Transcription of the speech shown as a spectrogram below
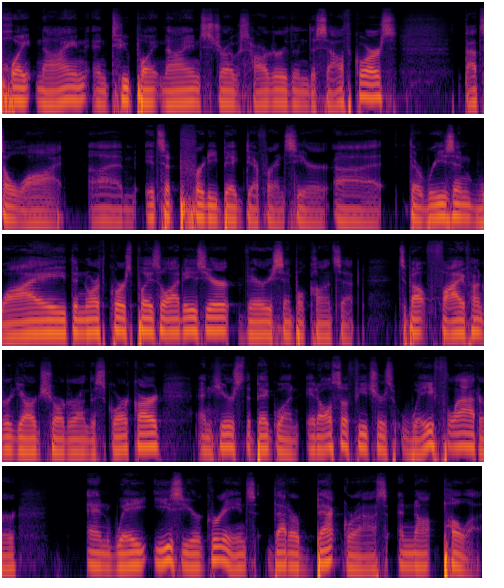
0.9 and 2.9 strokes harder than the South Course, that's a lot. Um, it's a pretty big difference here. Uh, the reason why the North Course plays a lot easier, very simple concept. It's about 500 yards shorter on the scorecard. And here's the big one it also features way flatter and way easier greens that are bent grass and not POA.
